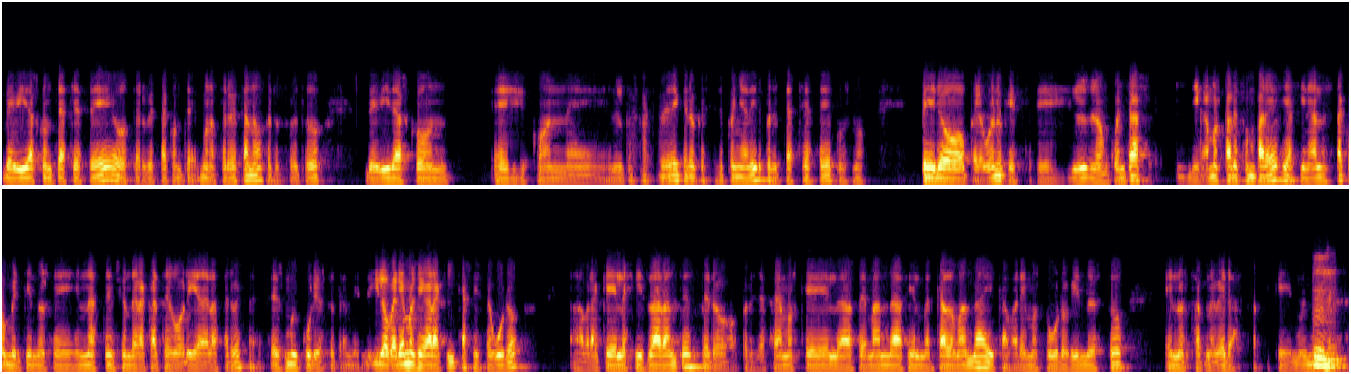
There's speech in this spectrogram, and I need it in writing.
bebidas con THC o cerveza con bueno cerveza no, pero sobre todo bebidas con eh, con eh, en el caso de CBD creo que sí se puede añadir, pero el THC pues no. Pero, pero bueno, que eh, lo encuentras, digamos, parece un pared y al final está convirtiéndose en una extensión de la categoría de la cerveza. Es muy curioso también. Y lo veremos llegar aquí, casi seguro. Habrá que legislar antes, pero, pero ya sabemos que las demandas y el mercado manda y acabaremos seguro viendo esto en nuestras neveras. Así que muy, muy mm.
